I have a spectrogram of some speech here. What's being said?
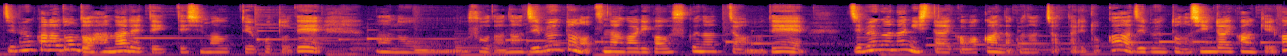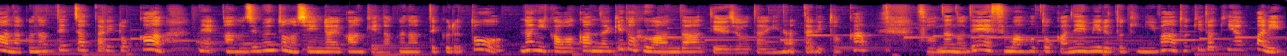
自分からどんどん離れていってしまうっていうことであのそうだな自分とのつながりが薄くなっちゃうので自分が何したいか分かんなくなっちゃったりとか自分との信頼関係がなくなってっちゃったりとか、ね、あの自分との信頼関係なくなってくると何か分かんないけど不安だっていう状態になったりとかそうなのでスマホとかね見る時には時々やっぱり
